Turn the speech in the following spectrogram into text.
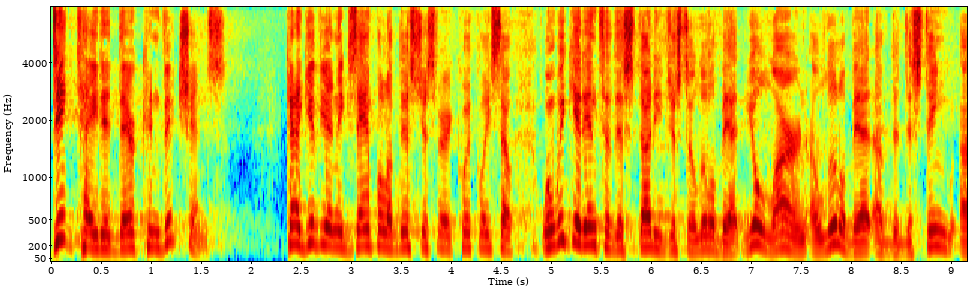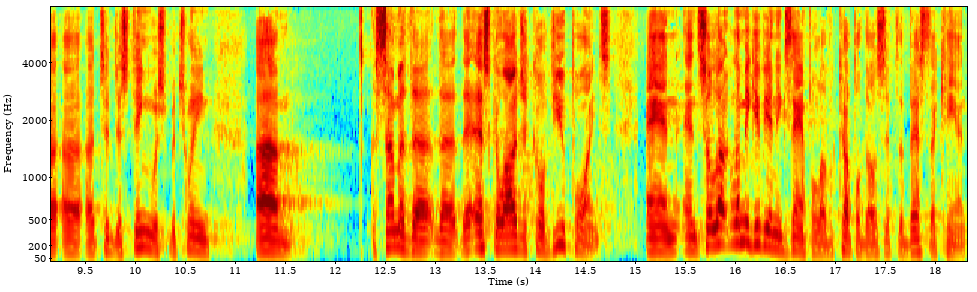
dictated their convictions. Can I give you an example of this just very quickly? So, when we get into this study just a little bit, you'll learn a little bit of the distingu- uh, uh, uh, to distinguish between um, some of the, the, the eschatological viewpoints. And, and so let, let me give you an example of a couple of those, if the best I can.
